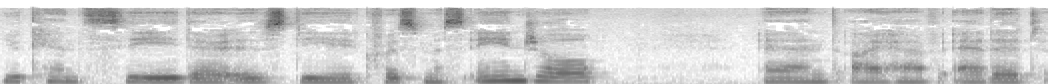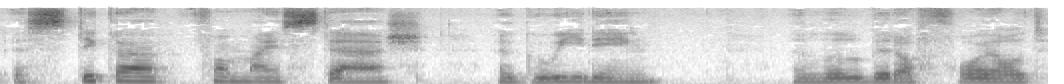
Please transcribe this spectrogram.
You can see there is the Christmas angel and I have added a sticker from my stash a greeting, a little bit of foiled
